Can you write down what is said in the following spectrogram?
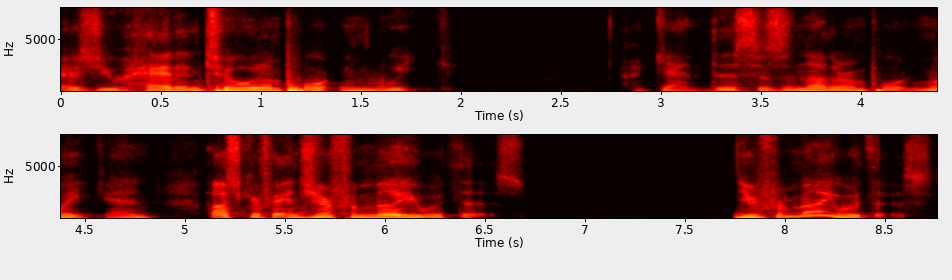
As you head into an important week, again, this is another important week. And Husker fans, you're familiar with this. You're familiar with this.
